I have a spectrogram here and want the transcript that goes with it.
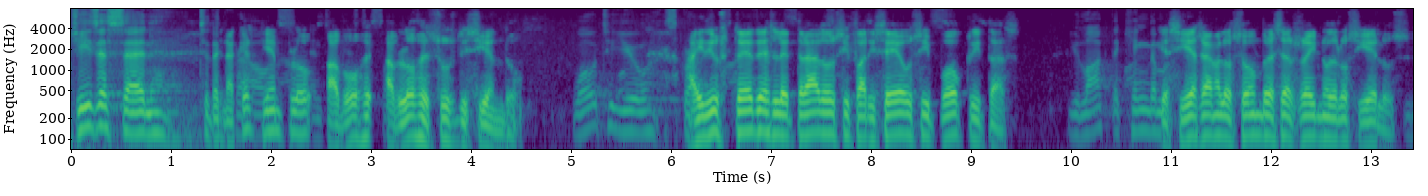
Jesus said to the En aquel tiempo habló Jesús diciendo, Hay de ustedes letrados y fariseos hipócritas, que cierran a los hombres el reino de los cielos.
